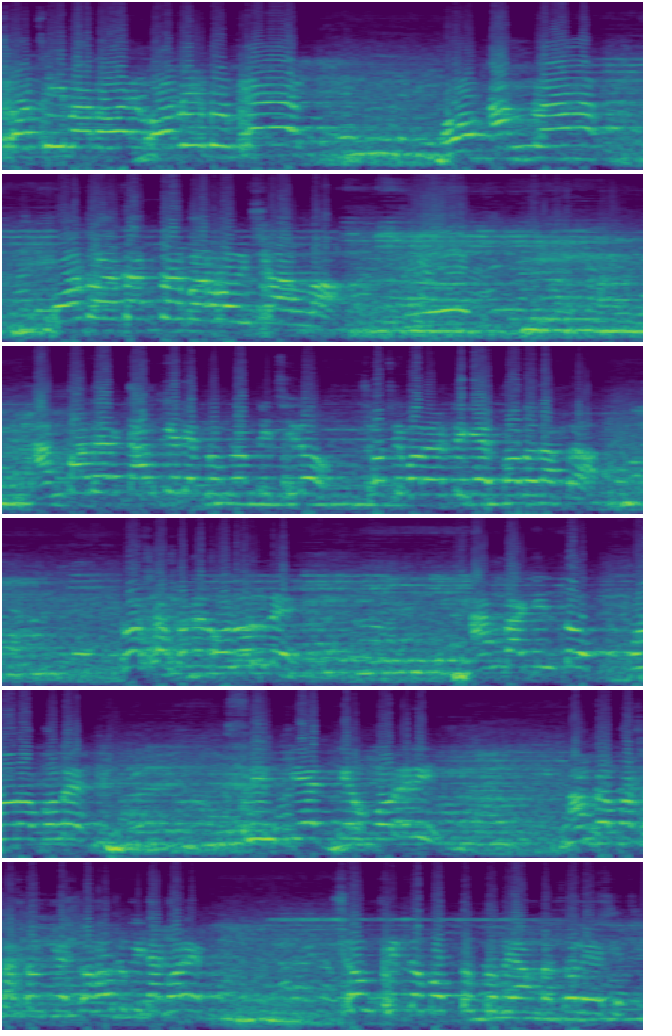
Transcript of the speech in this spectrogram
সচিবালয় অভিমুখে ও, আমরা পদযাত্রা করব ইনশাআল্লাহ। আমাদের কালকে যে প্রোগ্রামটি ছিল, সচিবালয়ের দিকে পদযাত্রা। প্রশাসনের অনুরোধে আমরা কিন্তু কোন রকমের সিনক্রিয়েট কেউ করেনি। আমরা প্রশাসনকে সহযোগিতা করে সংক্ষিপ্ত বক্তব্য দিয়ে আমরা চলে এসেছি।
